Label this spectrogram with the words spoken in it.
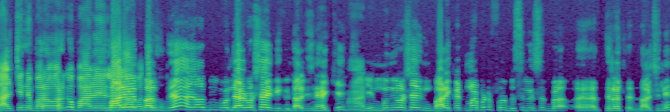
ದಾಲ್ಚಿನ್ನಿ ಬರೋವರೆಗೂ ಬಾಳೆ ಬಾಳೆ ಬರ್ತದೆ. ಒಂದೆರಡು ಒಂದ್ ಎರಡು ವರ್ಷ ಆಯ್ತು ಈಗ ದಾಲ್ಚಿನ್ನಿ ಹಾಕಿ. ಇನ್ ಮುಂದಿನ ವರ್ಷ ಇದ್ ಬಾಳೆ ಕಟ್ ಮಾಡ್ಬಿಟ್ಟು ಫುಲ್ ಬಿಸಿಲು ಬಿಸಿಲು ತಿನ್ನತ್ತೆ ದಾಲ್ಚಿನ್ನಿ.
